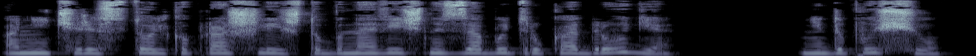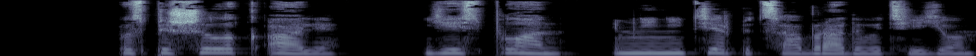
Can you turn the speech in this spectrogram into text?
Они через столько прошли, чтобы на вечность забыть друг о друге? Не допущу. Поспешила к Али. Есть план. и мне не терпится обрадовать ее.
